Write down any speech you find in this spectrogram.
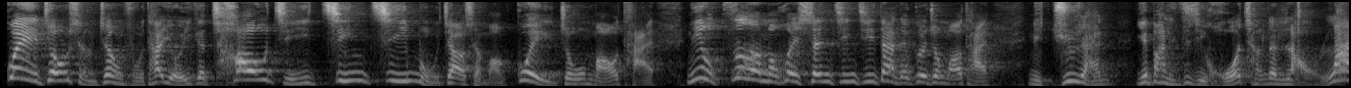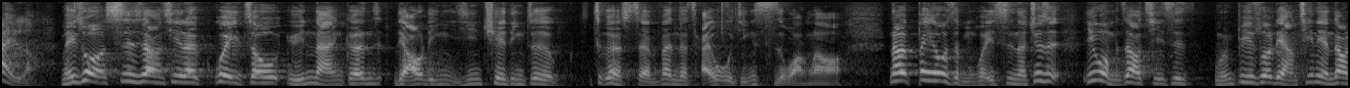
贵州省政府它有一个超级金鸡母，叫什么？贵州茅台。你有这么会生金鸡蛋的贵州茅台，你居然也把你自己活成了老赖了。没错，事实上现在贵州、云南跟辽宁已经确定这个。这个省份的财务已经死亡了哦，那背后怎么回事呢？就是因为我们知道，其实我们比如说两千年到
